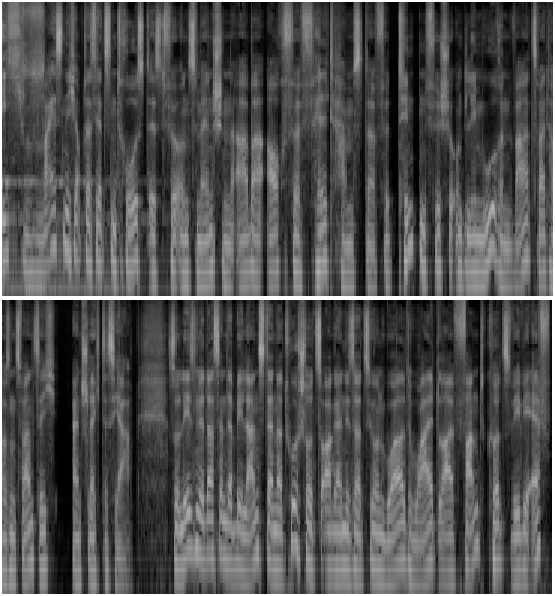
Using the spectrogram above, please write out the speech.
Ich weiß nicht, ob das jetzt ein Trost ist für uns Menschen, aber auch für Feldhamster, für Tintenfische und Lemuren war 2020 ein schlechtes Jahr. So lesen wir das in der Bilanz der Naturschutzorganisation World Wildlife Fund, kurz WWF.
